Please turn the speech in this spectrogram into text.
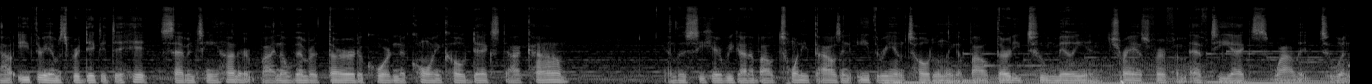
Now, Ethereum is predicted to hit 1700 by November 3rd, according to CoinCodex.com. And let's see here, we got about 20,000 Ethereum totaling about 32 million transferred from FTX wallet to an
